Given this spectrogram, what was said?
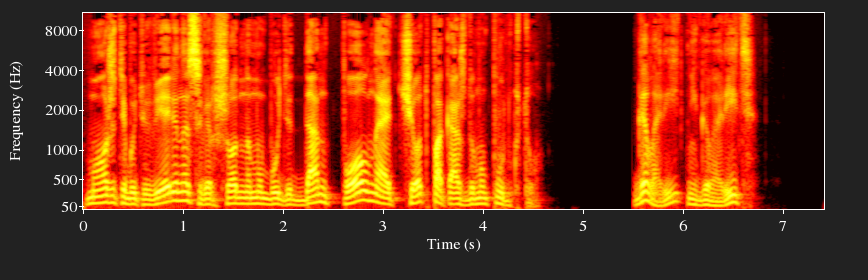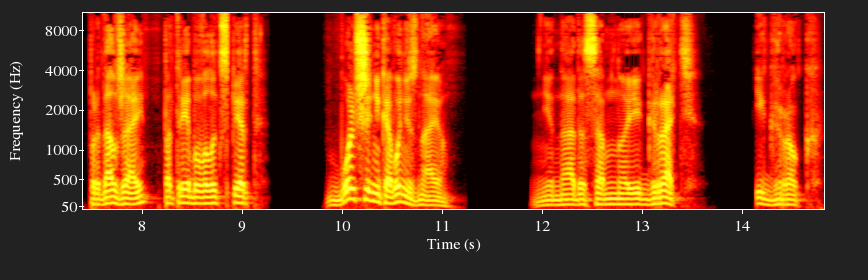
можете быть уверены, совершенному будет дан полный отчет по каждому пункту». «Говорить, не говорить». «Продолжай», — потребовал эксперт. «Больше никого не знаю». «Не надо со мной играть, игрок».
